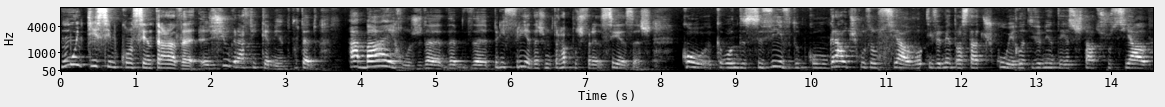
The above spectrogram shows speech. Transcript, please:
muitíssimo concentrada uh, geograficamente. Portanto, há bairros da, da, da periferia das metrópoles francesas onde se vive com um grau de exclusão social relativamente ao status quo e relativamente a esse estado social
